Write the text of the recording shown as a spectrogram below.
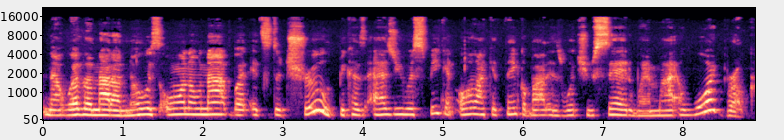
Now, whether or not I know it's on or not, but it's the truth because as you were speaking, all I could think about is what you said when my award broke.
